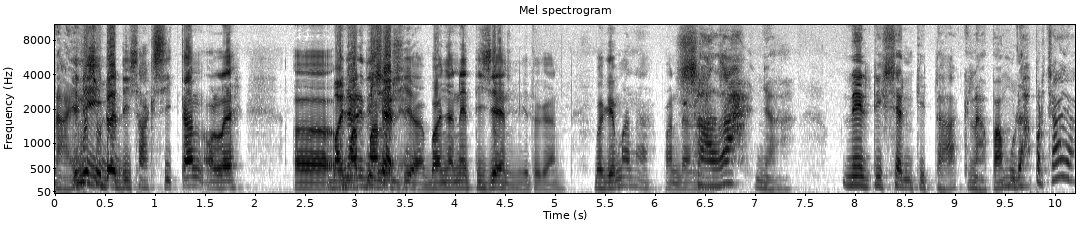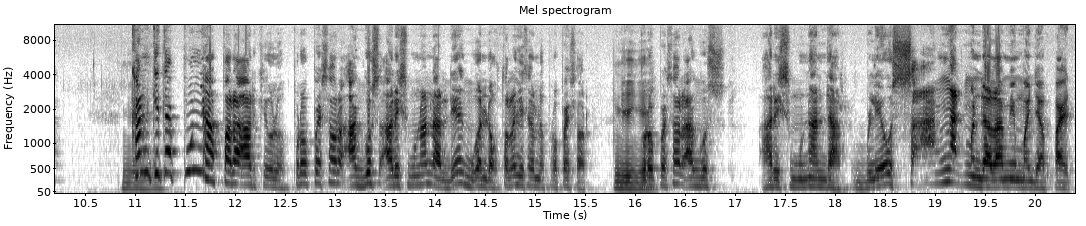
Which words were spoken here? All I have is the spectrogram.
nah ini, ini- sudah disaksikan oleh eh, Banyak umat netizen, manusia, banyak netizen gitu kan. Bagaimana pandangan? Salahnya netizen kita kenapa mudah percaya? Iya. Kan kita punya para arkeolog, Profesor Agus Aris Munandar, dia bukan dokter lagi, sekarang udah profesor. Nggih, nggih. Profesor Agus Aris Munandar, beliau sangat mendalami Majapahit.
